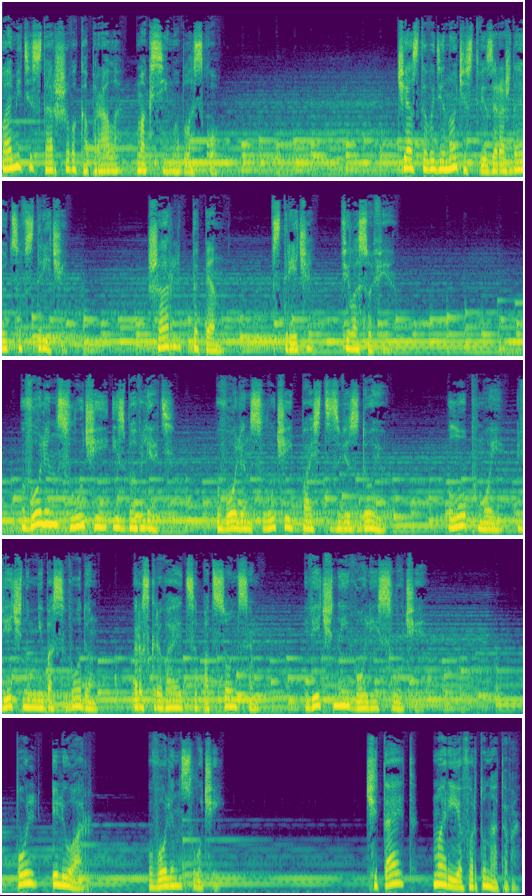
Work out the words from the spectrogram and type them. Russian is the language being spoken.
Памяти старшего капрала Максима Бласко. Часто в одиночестве зарождаются встречи – Шарль Пепен. Встреча. Философия. Волен случай избавлять, Волен случай пасть звездою. Лоб мой вечным небосводом Раскрывается под солнцем Вечной волей случая. Поль Элюар. Волен случай. Читает Мария Фортунатова.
